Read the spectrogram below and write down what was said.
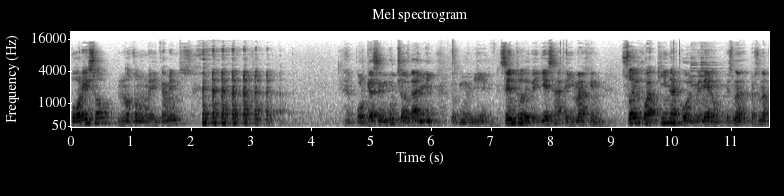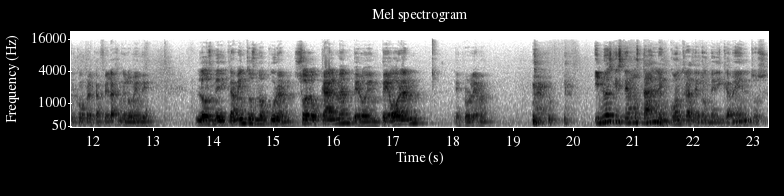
por eso no tomo medicamentos. Porque hace mucho daño. Pues muy bien. Centro de Belleza e Imagen. Soy Joaquina Colmenero. Es una persona que compra el café lágeno y lo vende. Los medicamentos no curan, solo calman, pero empeoran el problema. Y no es que estemos tan en contra de los medicamentos.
